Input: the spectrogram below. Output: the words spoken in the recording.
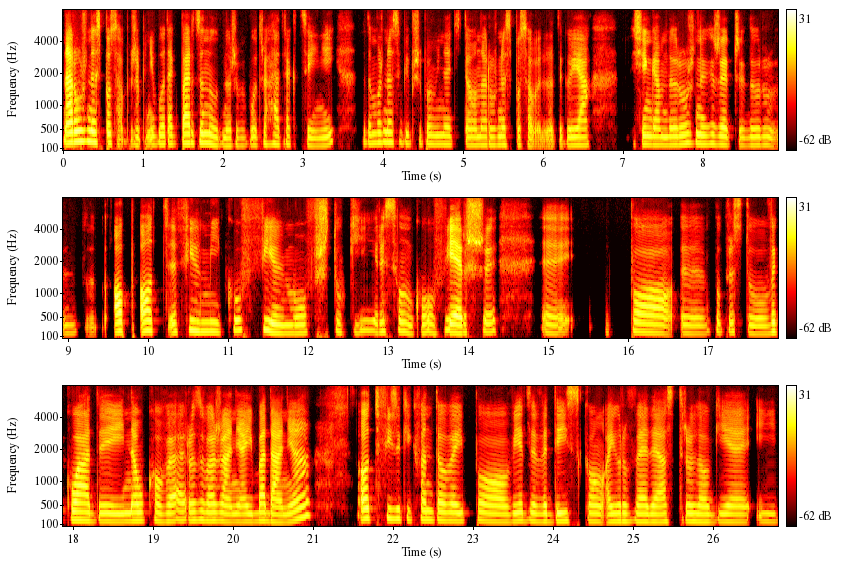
Na różne sposoby, żeby nie było tak bardzo nudno, żeby było trochę atrakcyjniej, no to można sobie przypominać to na różne sposoby. Dlatego ja sięgam do różnych rzeczy, do, od filmików, filmów, sztuki, rysunków, wierszy, po, y, po prostu wykłady i naukowe rozważania i badania, od fizyki kwantowej po wiedzę wedyjską, ajurwedę, astrologię i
